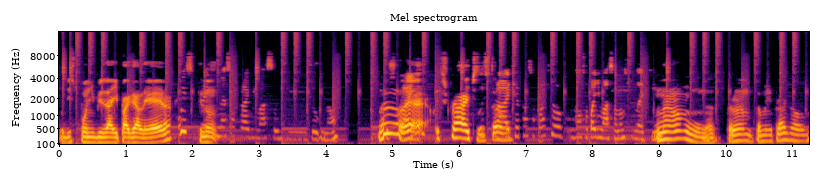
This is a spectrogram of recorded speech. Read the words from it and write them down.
Vou disponibilizar aí pra galera. O Sprint não- não... é só pra animação de jogo, não. Não, é Sprite, O então. Sprite é só pra jogo. Não, só pra animação, não bonequinho. Não, menina, tam- também pra jogos.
